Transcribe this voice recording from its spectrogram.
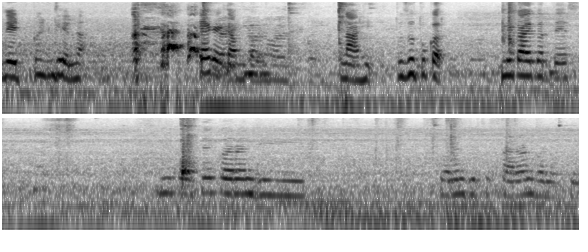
नेट पण गेला. काय काय काम कर? नाही. तुझं तू कर. मी काय करतेस? मी करते करंजी. करंजीचं सारण बनवते.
